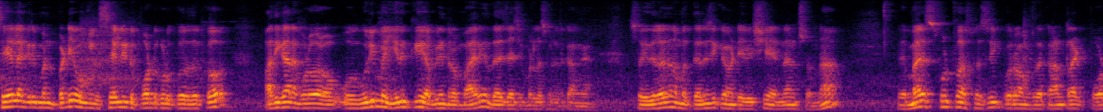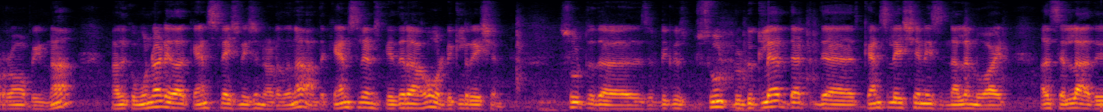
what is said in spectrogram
சேல் அக்ரிமெண்ட் படி உங்களுக்கு சேலிட்டு போட்டு கொடுக்கறதுக்கோ அதிகாரம் கூட உரிமை இருக்குது அப்படின்ற மாதிரி இந்த ஜட்ஜ்மெண்ட்டில் சொல்லியிருக்காங்க ஸோ இதில் நம்ம தெரிஞ்சுக்க வேண்டிய விஷயம் என்னன்னு சொன்னால் இது மாதிரி சூட் ஃபார் ஸ்பெசிஃபிக் ப்ரோக்ராம்ஸில் கான்ட்ராக்ட் போடுறோம் அப்படின்னா அதுக்கு முன்னாடி ஏதாவது கேன்சலேஷன் நடந்ததுன்னா அந்த கேன்சலேஷனுக்கு எதிராக ஒரு declaration suit the suit to declare that the cancellation is null and void அது செல்லாது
